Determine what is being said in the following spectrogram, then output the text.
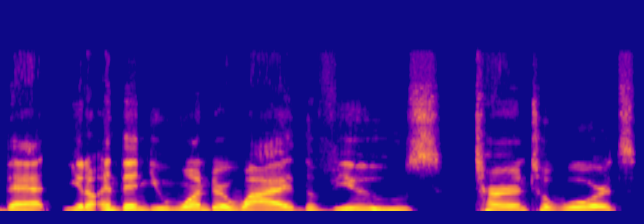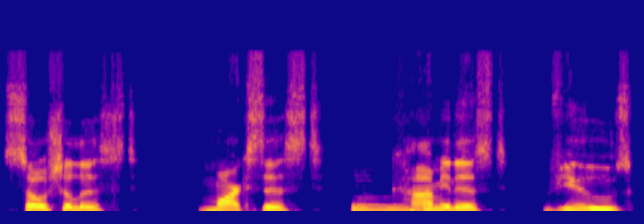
that you know and then you wonder why the views turn towards socialist, Marxist, mm-hmm. communist views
